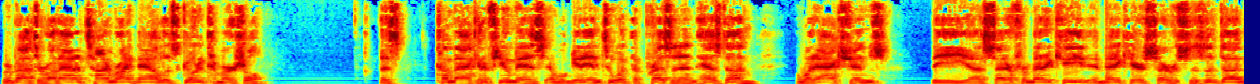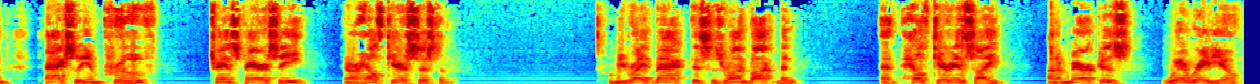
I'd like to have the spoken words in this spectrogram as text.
We're about to run out of time right now. Let's go to commercial. Let's come back in a few minutes and we'll get into what the president has done and what actions the uh, Center for Medicaid and Medicare Services have done to actually improve transparency in our healthcare system. We'll be right back. This is Ron Bachman at Healthcare Insight on America's Web Radio.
